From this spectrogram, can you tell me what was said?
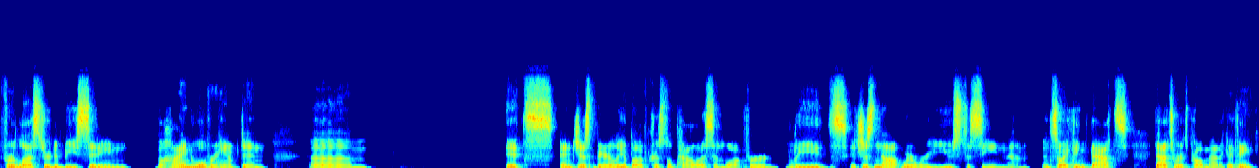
for Leicester to be sitting behind Wolverhampton, um, it's and just barely above Crystal Palace and Watford, Leeds. It's just not where we're used to seeing them, and so I think that's that's where it's problematic. I think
